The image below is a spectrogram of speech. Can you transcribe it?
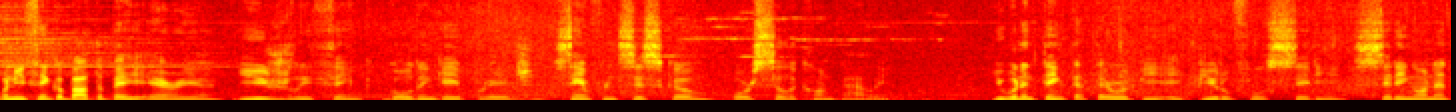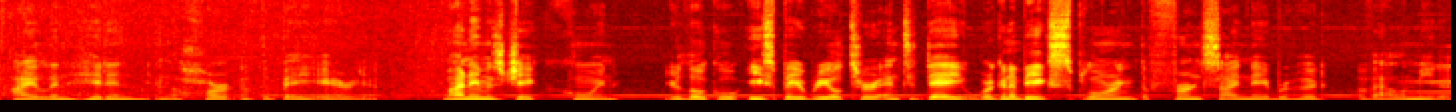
When you think about the Bay Area, you usually think Golden Gate Bridge, San Francisco, or Silicon Valley. You wouldn't think that there would be a beautiful city sitting on an island hidden in the heart of the Bay Area. My name is Jake Coyne, your local East Bay realtor, and today we're going to be exploring the Fernside neighborhood of Alameda.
